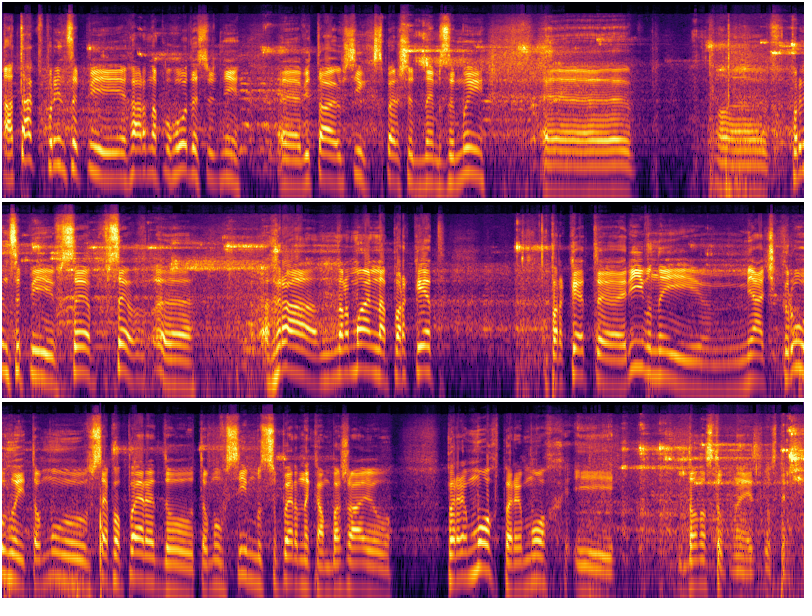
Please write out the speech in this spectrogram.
А так, в принципі, гарна погода сьогодні. Вітаю всіх з першим днем зими. В принципі, все, все гра нормальна, паркет. Паркет е, рівний, м'яч круглий, тому все попереду. Тому всім суперникам бажаю перемог, перемог і до наступної зустрічі.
